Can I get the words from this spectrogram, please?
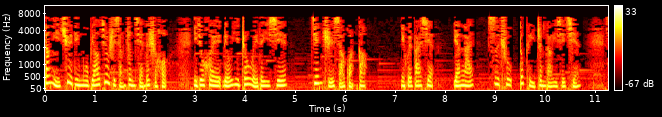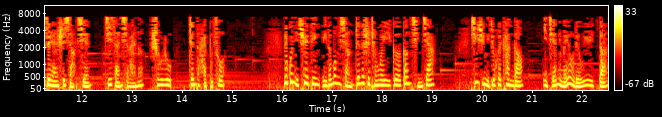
当你确定目标就是想挣钱的时候，你就会留意周围的一些兼职小广告，你会发现原来四处都可以挣到一些钱，虽然是小钱，积攒起来呢，收入真的还不错。如果你确定你的梦想真的是成为一个钢琴家，兴许你就会看到以前你没有留意的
